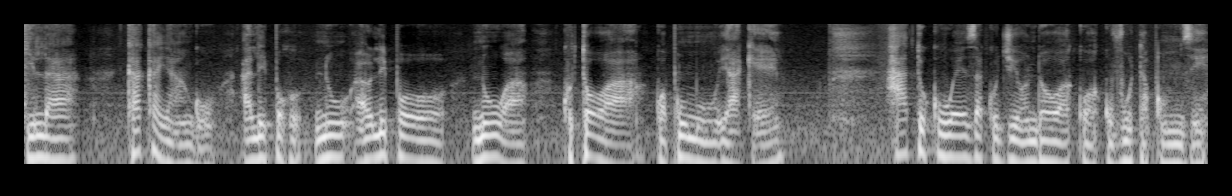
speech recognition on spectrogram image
kila kaka yangu aliponua alipo kutoa kwa pumu yake hatukuweza kujiondoa kwa kuvuta pumzi,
